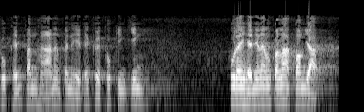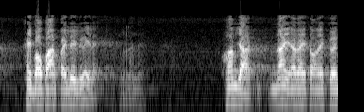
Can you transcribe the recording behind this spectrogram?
ทุกข์เห็นตัณหานั่นเป็นเหตุให้เกิดทุกข์จริง ๆ ผู้ใดเห็นอย่างนั้นมันก็ละความอยาก ให้เบาบางไปเรื่อยๆเลยความอยากได้อะไรต่ออะไรเกิน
